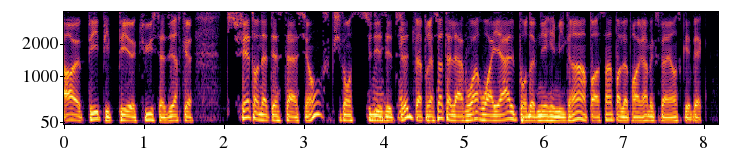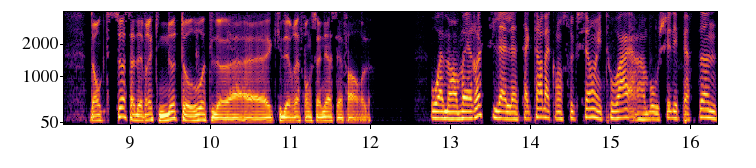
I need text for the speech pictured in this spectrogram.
AEP puis PEQ, c'est-à-dire que tu fais ton attestation, ce qui constitue des études, puis après ça, tu as la voie royale pour devenir immigrant en passant par le programme Expérience Québec. Donc ça, ça devrait être une autoroute là, euh, qui devrait fonctionner assez fort. Là. Ouais, mais on verra si la- le secteur de la construction est ouvert à embaucher des personnes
